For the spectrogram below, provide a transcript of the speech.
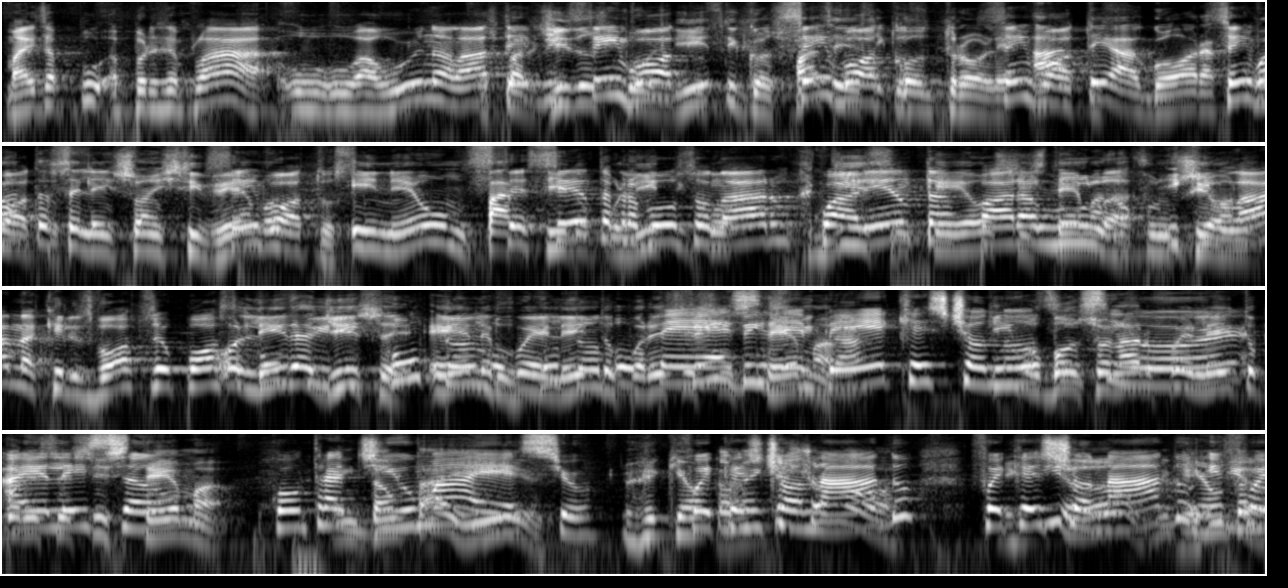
Mas, a por exemplo, ah, o- a urna lá Os teve partidos 100 políticos votos. 100 fazem votos. controle. 100 votos. Até agora, 100 quantas votos. eleições 100 tivemos votos. e nenhum partido 60 para político Bolsonaro, disse 40 que o para sistema Lula. E que lá naqueles votos eu posso O Lira conferir disse, contando, ele foi eleito contando. por esse PSDB sistema. questionou O Bolsonaro foi eleito por a esse eleição sistema. Contra Então tá Dilma aí. Aécio. Foi questionado, questionou. foi questionado Requião e foi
